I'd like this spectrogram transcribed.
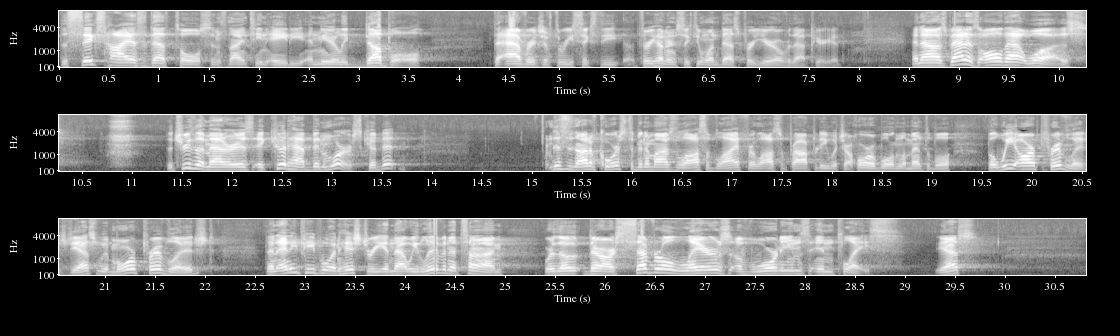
the sixth highest death toll since 1980, and nearly double the average of 361 deaths per year over that period. And now, as bad as all that was, the truth of the matter is it could have been worse, couldn't it? This is not, of course, to minimize the loss of life or loss of property, which are horrible and lamentable, but we are privileged. Yes, we're more privileged than any people in history in that we live in a time where there are several layers of warnings in place. Yes?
